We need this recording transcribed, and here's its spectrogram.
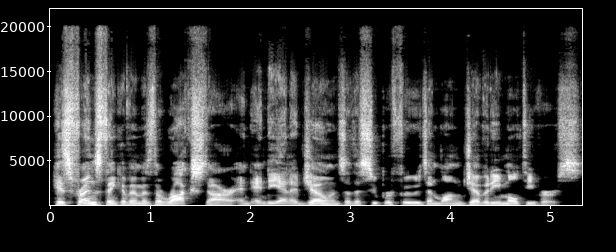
His friends think of him as the rock star and Indiana Jones of the superfoods and longevity multiverse.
